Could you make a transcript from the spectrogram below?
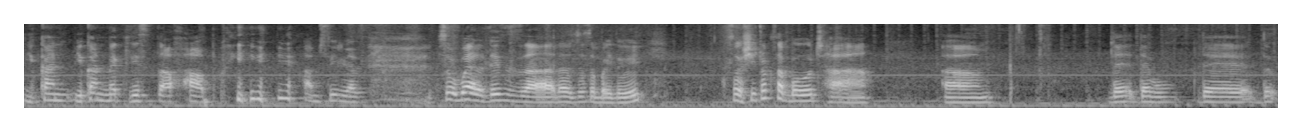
you can't you can't make this stuff up. I'm serious. So well this is uh that was just a by the way. So she talks about her um the the the, the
